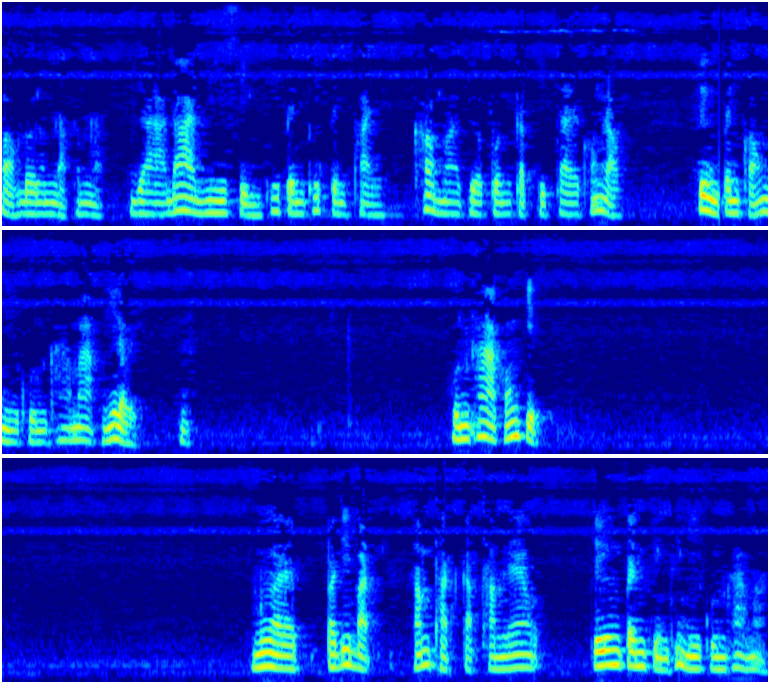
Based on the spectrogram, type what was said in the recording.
ออกโดยลำดับลำดับอย่าได้มีสิ่งที่เป็นพิษเป็นภัย เข้ามาเจือปนกับจิตใจของเรา ซึ่งเป็นของมีคุณค่ามากนี้เลย คุณค่าของจิต เมื่อปฏิบัติสัมผัสกับธรรมแล้ว จึงเป็นสิ่งที่มีคุณค่ามาก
